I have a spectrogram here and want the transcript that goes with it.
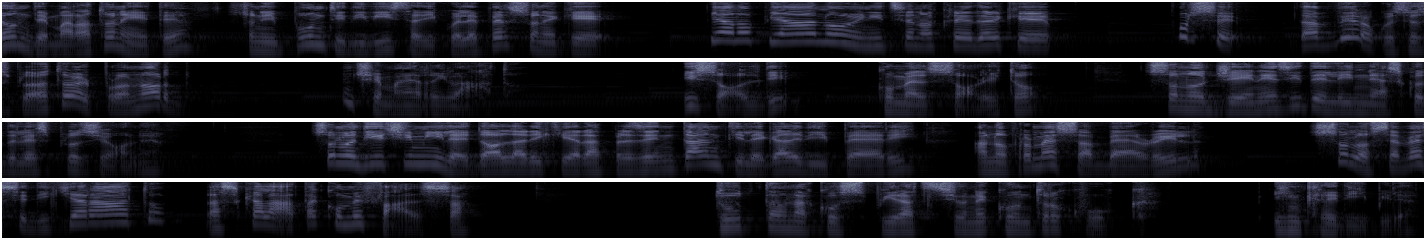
onde maratonete sono i punti di vista di quelle persone che piano piano iniziano a credere che forse davvero questo esploratore del Polo Nord non c'è mai arrivato. I soldi, come al solito, sono genesi dell'innesco dell'esplosione. Sono 10.000 i dollari che i rappresentanti legali di Perry hanno promesso a Beryl solo se avesse dichiarato la scalata come falsa tutta una cospirazione contro Cook. Incredibile.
